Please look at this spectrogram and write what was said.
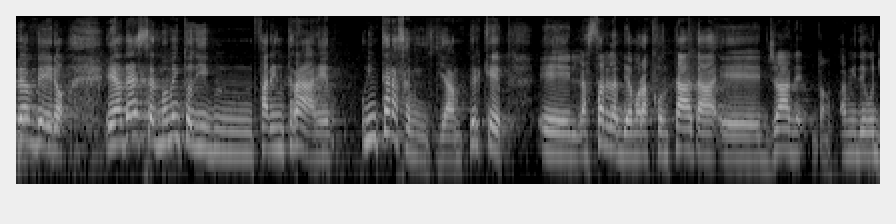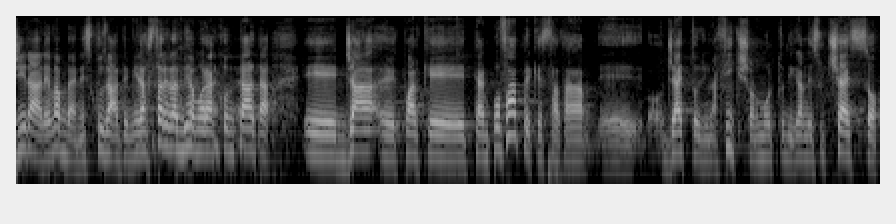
Davvero. E adesso è il momento di far entrare un'intera famiglia, perché eh, la storia l'abbiamo raccontata eh, già... No, ah, mi devo girare? Va bene, scusatemi. La storia l'abbiamo raccontata eh, già eh, qualche tempo fa, perché è stata eh, oggetto di una fiction molto di grande successo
